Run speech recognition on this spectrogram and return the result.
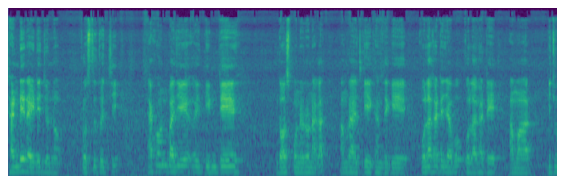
সানডে রাইডের জন্য প্রস্তুত হচ্ছি। এখন বাজে ওই তিনটে দশ পনেরো নাগাদ আমরা আজকে এখান থেকে কোলাঘাটে যাব। কোলাঘাটে আমার কিছু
